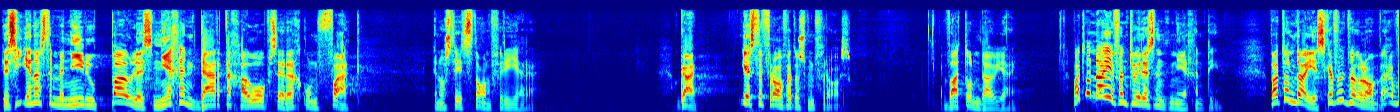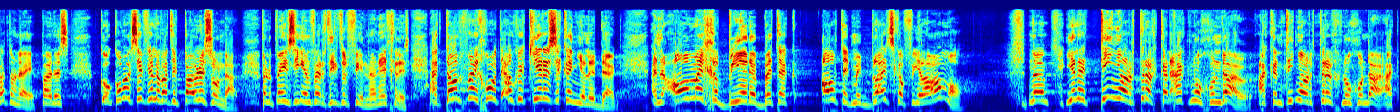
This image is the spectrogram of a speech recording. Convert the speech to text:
Dis die enigste manier hoe Paulus 39 houe op sy rug kon vat en nog steeds staan vir die Here. OK. Eerste vraag wat ons moet vra is: Wat onthou jy? Wat onthou jy van 2019? Wat onthou jy? Skryf op. Wat onthou jy? Paulus, kom, kom ek sê vir julle wat het Paulus onthou. Filippense 1:3 tot 4, nou net gelees. Ek dank my God elke keer as ek aan julle dink. In al my gebede bid ek altyd met blydskap vir julle almal. Nou, julle 10 jaar terug kan ek nog onthou. Ek kan 10 jaar terug nog onthou. Ek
